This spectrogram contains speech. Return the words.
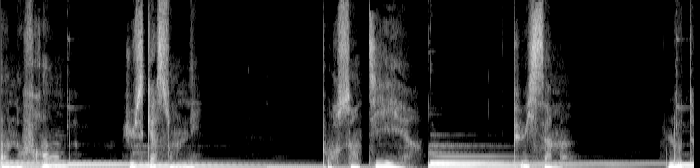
en offrande jusqu'à son nez pour sentir puissamment l'odeur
